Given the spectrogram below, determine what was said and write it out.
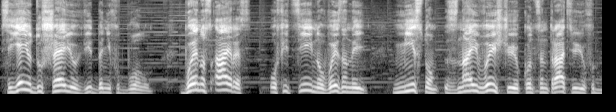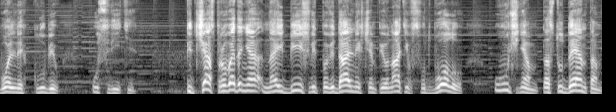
всією душею віддані футболу. Буенос-Айрес офіційно визнаний містом з найвищою концентрацією футбольних клубів у світі. Під час проведення найбільш відповідальних чемпіонатів з футболу учням та студентам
